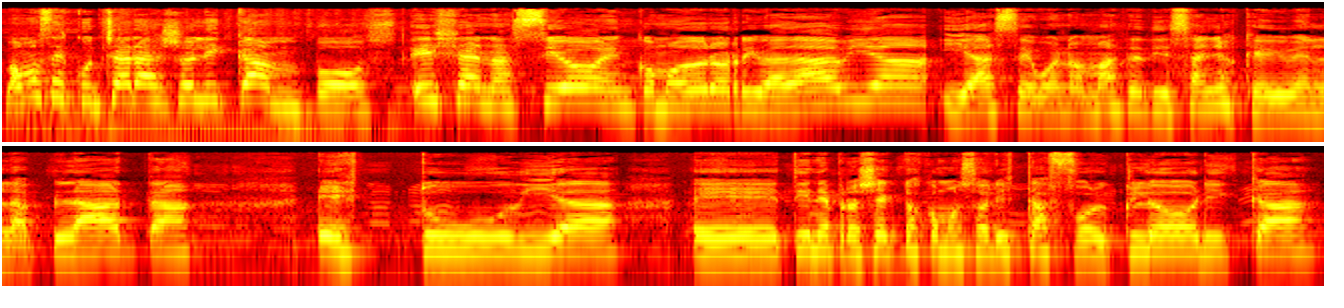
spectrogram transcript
Vamos a escuchar a Yoli Campos. Ella nació en Comodoro Rivadavia y hace, bueno, más de 10 años que vive en La Plata. Estudia, eh, tiene proyectos como solista folclórica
